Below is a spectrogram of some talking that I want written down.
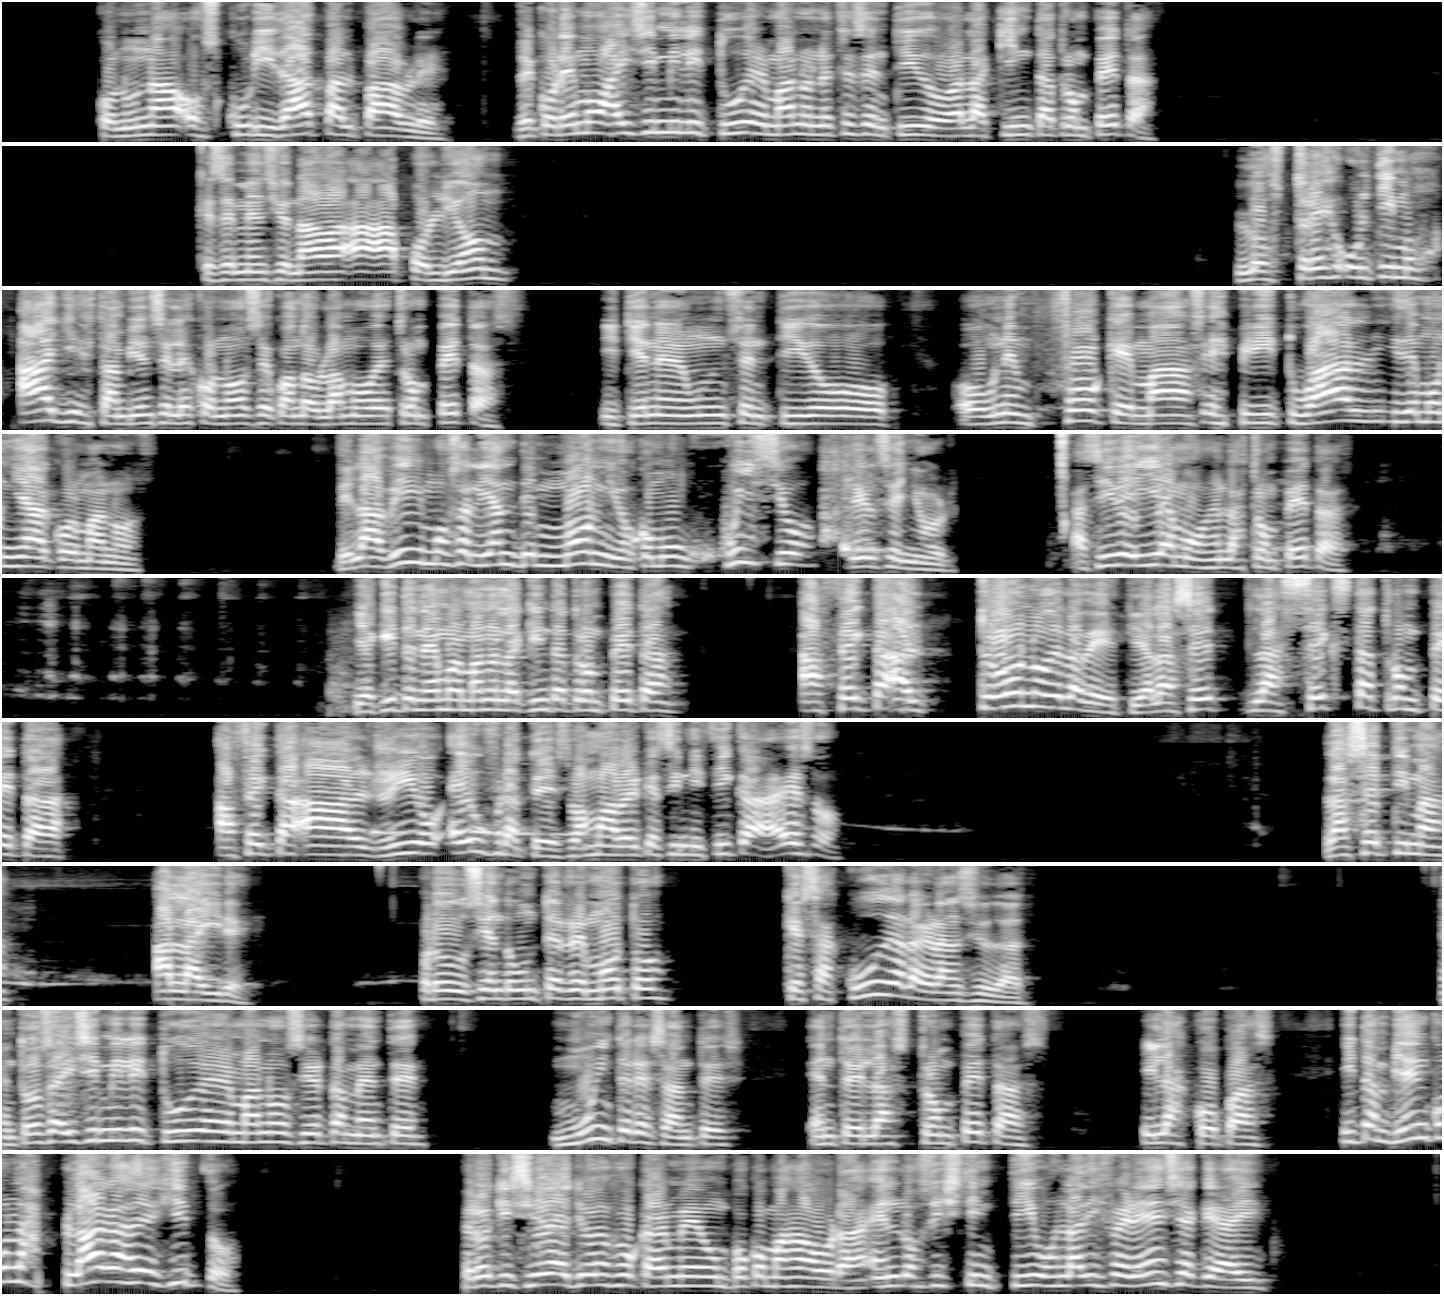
con una oscuridad palpable. Recordemos, hay similitud, hermano, en este sentido a la quinta trompeta que se mencionaba a Apolión. Los tres últimos ayes también se les conoce cuando hablamos de trompetas y tienen un sentido o un enfoque más espiritual y demoníaco, hermanos. Del abismo salían demonios como un juicio del Señor. Así veíamos en las trompetas. Y aquí tenemos, hermanos, la quinta trompeta. Afecta al trono de la bestia. La, la sexta trompeta afecta al río Éufrates. Vamos a ver qué significa eso. La séptima, al aire, produciendo un terremoto que sacude a la gran ciudad. Entonces hay similitudes, hermanos, ciertamente muy interesantes entre las trompetas y las copas y también con las plagas de Egipto. Pero quisiera yo enfocarme un poco más ahora en los distintivos, en la diferencia que hay.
